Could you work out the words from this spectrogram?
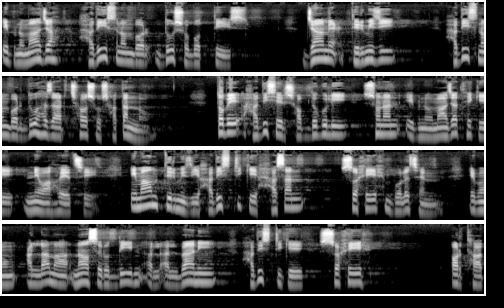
ইবনু মাজাহ, হাদিস নম্বর দুশো বত্রিশ। জামে তিরমিজি, হাদিস নম্বর দু হাজার ছশো সাতান্ন। তবে হাদিসের শব্দগুলি সোনান ইবনু মাজা থেকে নেওয়া হয়েছে। ইমাম তিরমিজি হাদিসটিকে হাসান, সহেহ বলেছেন এবং আল্লামা নাসিরুদ্দিন আল আলবানী হাদিসটিকে সহেহ অর্থাৎ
